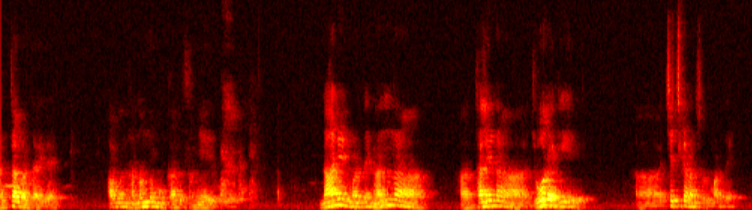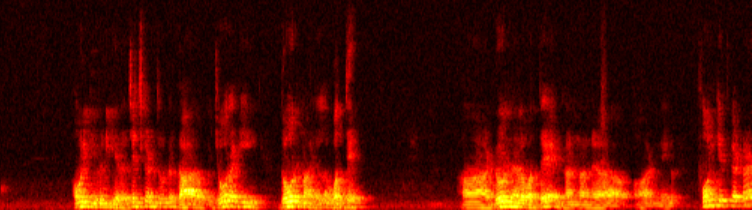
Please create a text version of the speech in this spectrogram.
ರಕ್ತ ಬರ್ತಾ ಇದೆ. ಆಗ ಒಂದು ಹನ್ನೊಂದು ಮುಕ್ಕಾಲು ಸಮಯ ಇರ್ಬೋದು. ನಾನೇನು ಮಾಡಿದೆ? ನನ್ನ ತಲೆನ ಜೋರಾಗಿ ಚಚ್ಕೊಳಕ್ಕೆ ಶುರು ಮಾಡಿದೆ. ಅವನಿಗೆ ಇವನಿಗೆ ಚಚ್ಕೊಂಡು ಗಾ ಜೋರಾಗಿ ಡೋರ್ನ ಎಲ್ಲ ಒದ್ದೆ. ಡೋರ್ನೆಲ್ಲ ಒದ್ದೆ ನನ್ನ ನೀನು ಫೋನ್ ಕಿತ್ಕೊಂಡ್ರೆ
